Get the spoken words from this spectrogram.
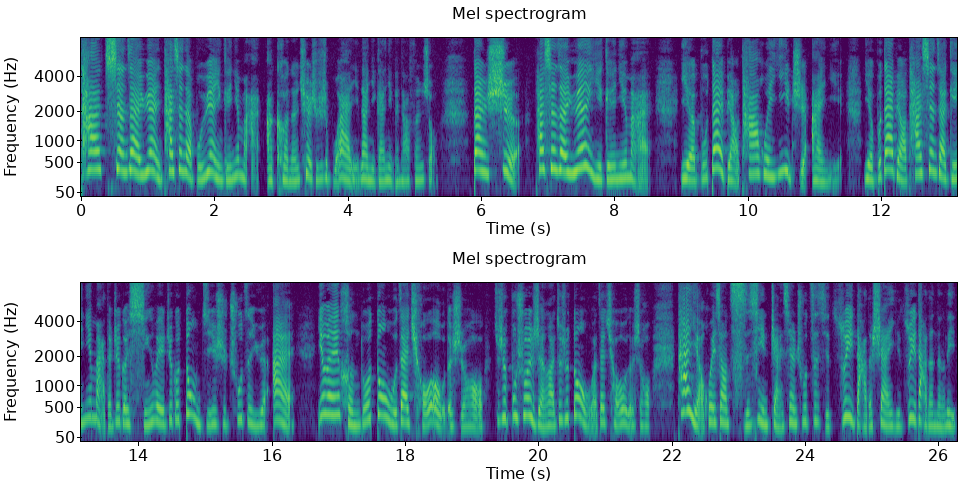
他现在愿意，他现在不愿意给你买啊，可能确实是不爱你，那你赶紧跟他分手。但是他现在愿意给你买，也不代表他会一直爱你，也不代表他现在给你买的这个行为、这个动机是出自于爱。因为很多动物在求偶的时候，就是不说人啊，就是动物啊，在求偶的时候，它也会向雌性展现出自己最大的善意、最大的能力。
